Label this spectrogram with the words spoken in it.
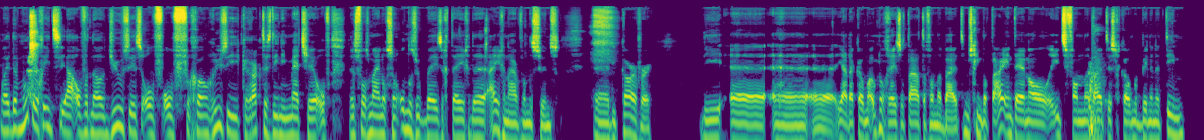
maar er moet toch iets, ja, of het nou juice is of, of gewoon ruzie, karakters die niet matchen. Of er is volgens mij nog zo'n onderzoek bezig tegen de eigenaar van de Suns, eh, die Carver. Die, eh, eh, eh, ja, daar komen ook nog resultaten van naar buiten. Misschien dat daar intern al iets van naar buiten is gekomen binnen het team.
